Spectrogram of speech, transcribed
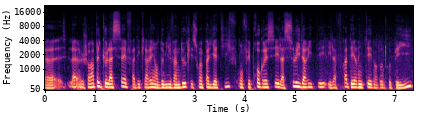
je rappelle que la CEF a déclaré en 2022 que les soins palliatifs ont fait progresser la solidarité et la fraternité dans notre pays.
